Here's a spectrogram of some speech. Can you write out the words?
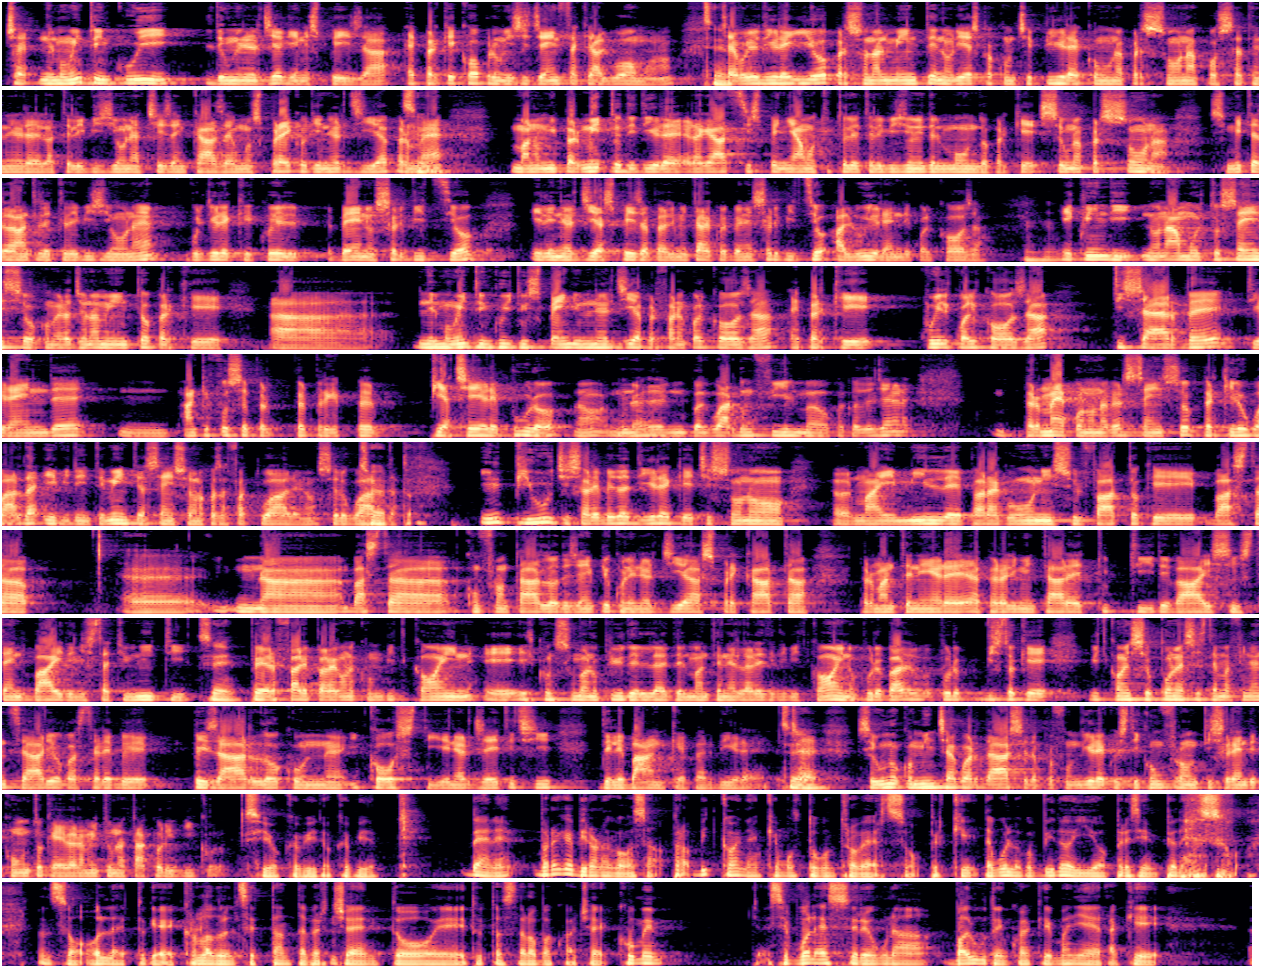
cioè, nel momento in cui un'energia viene spesa è perché copre un'esigenza che ha l'uomo no? sì. cioè voglio dire io personalmente non riesco a concepire come una persona possa tenere la televisione accesa in casa è uno spreco di energia per sì. me ma non mi permetto di dire ragazzi spegniamo tutte le televisioni del mondo perché se una persona si mette davanti alla televisione vuol dire che quel bene o servizio e l'energia spesa per alimentare quel bene o servizio a lui rende qualcosa uh-huh. e quindi non ha molto senso come ragionamento perché uh, nel momento in cui tu spendi un'energia per fare qualcosa è perché quel qualcosa ti serve, ti rende, mh, anche fosse per, per, per, per piacere puro, no? mm-hmm. guardo un film o qualcosa del genere, per me può non aver senso, per chi lo guarda evidentemente ha senso, è una cosa fattuale, no? se lo guarda. Certo. In più ci sarebbe da dire che ci sono ormai mille paragoni sul fatto che basta eh, una, basta confrontarlo ad esempio con l'energia sprecata per mantenere, eh, per alimentare tutti i device in stand-by degli Stati Uniti sì. per fare il paragone con Bitcoin e, e consumano più del, del, mantenere la rete di Bitcoin, oppure, oppure, visto che Bitcoin si oppone al sistema finanziario, basterebbe pesarlo con i costi energetici delle banche, per dire. Sì. Cioè, se uno comincia a guardarsi ad approfondire questi confronti si rende conto che è veramente un attacco ridicolo. Sì, ho capito, ho capito. Bene, vorrei capire una cosa, però Bitcoin è anche molto controverso, perché da quello che visto io, per esempio, adesso, non so, ho letto che è crollato del 70% e tutta sta roba qua, cioè come, cioè, se vuole essere una valuta in qualche maniera che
